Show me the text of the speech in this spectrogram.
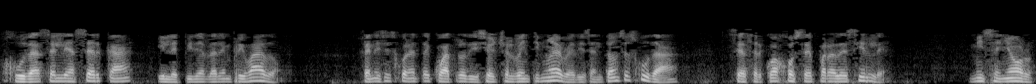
Judá se le acerca y le pide hablar en privado. Génesis 44, 18 al 29. Dice, entonces Judá se acercó a José para decirle, mi señor,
